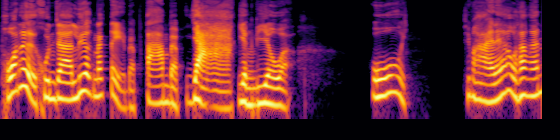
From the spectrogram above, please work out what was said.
เพราะว่าถ้าเกิดคุณจะเลือกนักเตะแบบตามแบบอยากอย่างเดียวอะ โอ้ยชิบหายแล้วถ้างั้น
